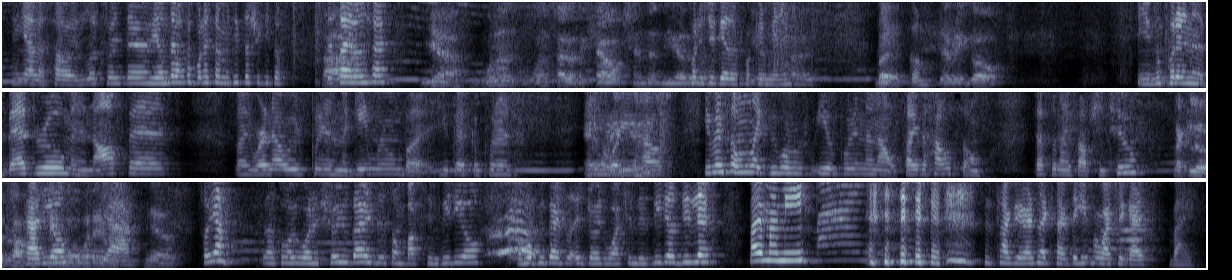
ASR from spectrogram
Yeah, that's how it looks right there. ¿Y dónde vas a poner esta mesita chiquito? This Ah. side, other side? Yeah, one one side of the couch and then the other. Put it one, together, the porque miren. side. There you go. there we go. And you can put it in a bedroom, in an office. Like right now, we're putting it in a game room, but you guys can put it anywhere in your house. Even some like people even putting it outside the house, so that's a nice option too. Like a little The coffee patio? table or whatever. Yeah. Yeah. So yeah, that's what we want to show you guys this unboxing video. I hope you guys enjoyed watching this video. Dile bye, mommy. Bye. Talk to you guys next time. Thank you for watching, guys. Bye.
